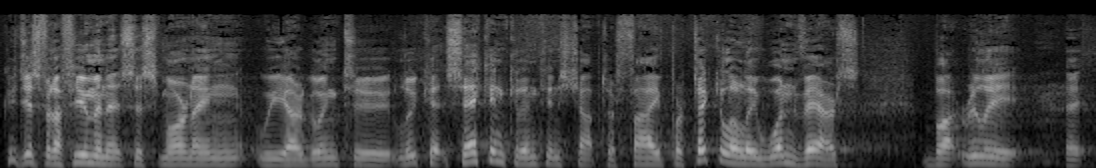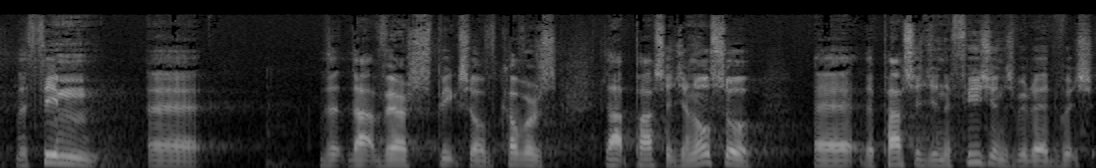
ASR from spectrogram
Okay, just for a few minutes this morning, we are going to look at 2 Corinthians chapter 5, particularly one verse, but really uh, the theme uh, that that verse speaks of covers that passage, and also uh, the passage in Ephesians we read, which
